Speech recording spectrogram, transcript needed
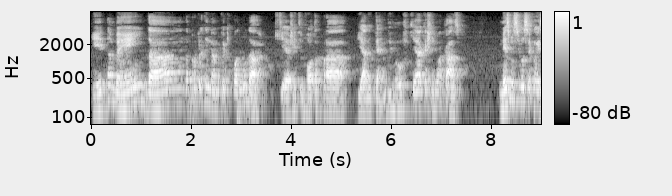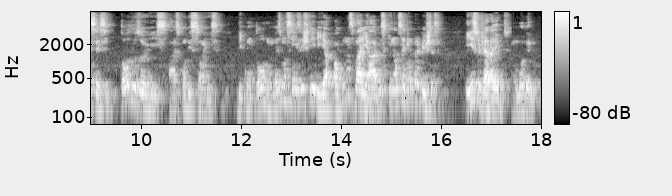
e também da, da própria dinâmica que pode mudar, que a gente volta para piada interna de novo, que é a questão do acaso. Mesmo se você conhecesse todas as condições de contorno, mesmo assim existiria algumas variáveis que não seriam previstas. E isso gera erros no modelo.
